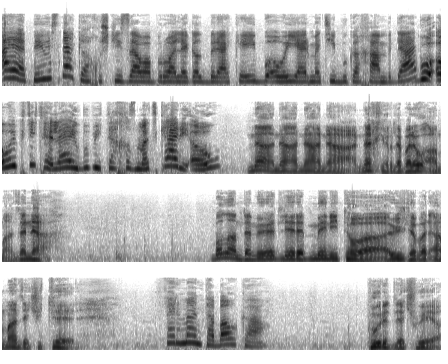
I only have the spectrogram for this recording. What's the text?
ئایا پێویست ناکا خوشکی زاوا بڕوا لەگەڵ براکەی بۆ ئەوەی یارمەتی بووکە خان بدات؟ بۆ ئەوەی بچیتە لای و ببیتە خزمەتکاری ئەو؟ نا نا نا نا نەخێر لەبەر ئەو ئامانجە نا بەڵام دەمەوێت لێرە بمێنیتەوە ئەویش لەبەر ئامانجێکی تر فەرمانتە باوکە پورت لە کوێیە؟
